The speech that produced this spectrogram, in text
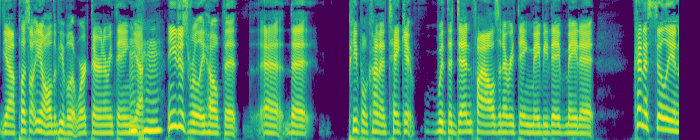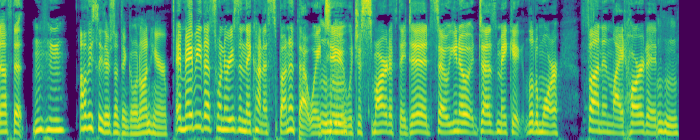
Yeah, plus you know all the people that work there and everything. Yeah, Mhm. and you just really hope that uh, that people kind of take it with the den files and everything. Maybe they've made it kind of silly enough that Mhm. obviously there's nothing going on here. And maybe that's one reason they kind of spun it that way too, Mhm. which is smart if they did. So, you know, it does make it a little more fun and lighthearted. Mhm.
